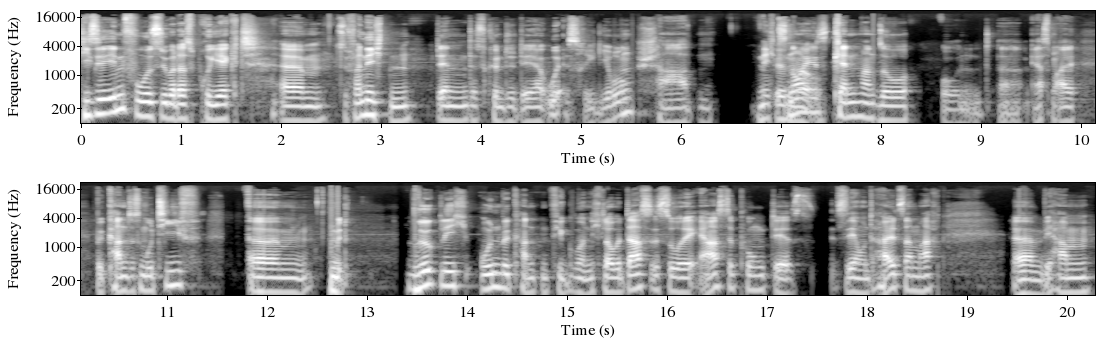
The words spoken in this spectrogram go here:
diese Infos über das Projekt ähm, zu vernichten, denn das könnte der US-Regierung schaden. Nichts genau. Neues kennt man so und äh, erstmal bekanntes Motiv ähm, mit wirklich unbekannten Figuren. Ich glaube, das ist so der erste Punkt, der es sehr unterhaltsam macht. Ähm, wir haben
